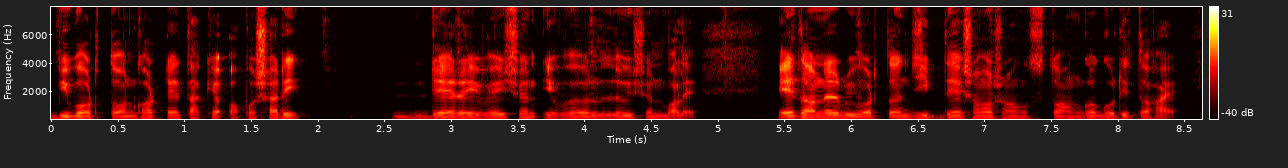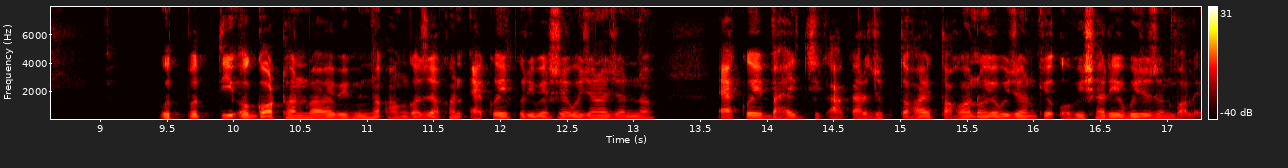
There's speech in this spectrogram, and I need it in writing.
বিবর্তন ঘটে তাকে অপসারী ডেরিভেশন ইভলিউশন বলে। এ ধরনের বিবর্তন জীবদেহে সমস্ত অঙ্গ গঠিত হয়। উৎপত্তি ও গঠনভাবে বিভিন্ন অঙ্গ যখন একই পরিবেশে অভিযোজনের জন্য একই বাহ্যিক আকার যুক্ত হয়, তখন ওই অভিযোজনকে অভিসারী অভিযোজন বলে।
